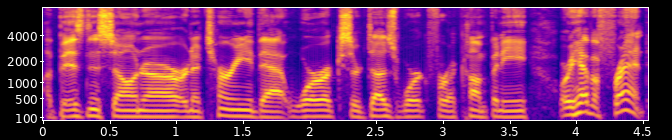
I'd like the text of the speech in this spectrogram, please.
a business owner or an attorney that works or does work for a company, or you have a friend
